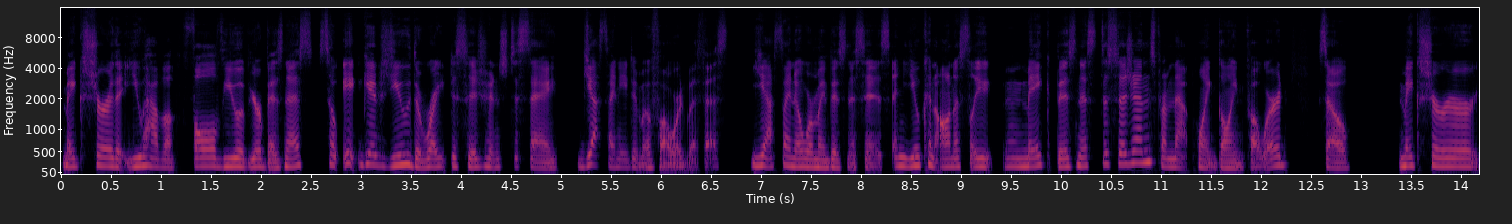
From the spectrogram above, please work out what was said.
Make sure that you have a full view of your business. So it gives you the right decisions to say, yes, I need to move forward with this. Yes, I know where my business is. And you can honestly make business decisions from that point going forward. So make sure,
